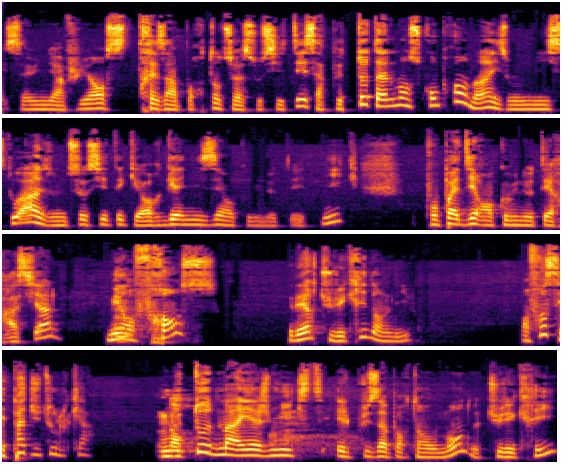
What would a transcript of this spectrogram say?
ça a une influence très importante sur la société. Ça peut totalement se comprendre. Hein. Ils ont une histoire, ils ont une société qui est organisée en communauté ethnique, pour pas dire en communauté raciale. Mais en France, d'ailleurs tu l'écris dans le livre, en France c'est pas du tout le cas. Le taux de mariage mixte est le plus important au monde, tu l'écris.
